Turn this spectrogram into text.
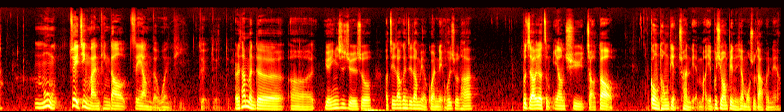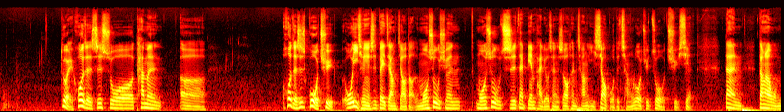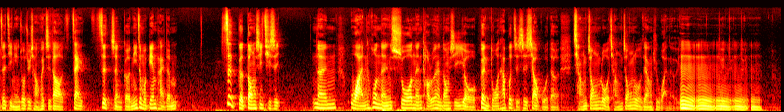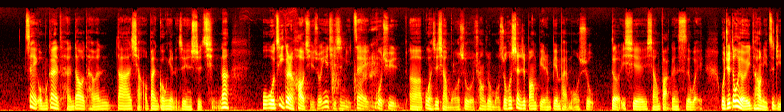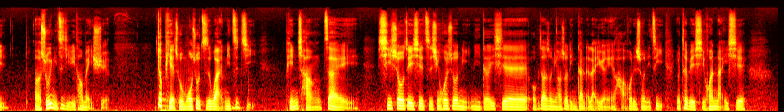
目最近蛮听到这样的问题，对对对，而他们的呃原因是觉得说呃这招跟这招没有关联，或者说他。不知道要怎么样去找到共通点串联嘛，也不希望变成像魔术大会那样。对，或者是说他们呃，或者是过去我以前也是被这样教导的。魔术宣魔术师在编排流程的时候，很常以效果的强弱去做曲线。但当然，我们这几年做剧场会知道，在这整个你怎么编排的这个东西，其实。能玩或能说能讨论的东西有更多，它不只是效果的强中弱、强中弱这样去玩而已。嗯嗯嗯，对对对嗯。在我们刚才谈到台湾大家想要办公演的这件事情，那我我自己个人好奇说，因为其实你在过去呃，不管是小魔术创作魔术，或甚至帮别人编排魔术的一些想法跟思维，我觉得都会有一套你自己呃属于你自己的一套美学。就撇除魔术之外，你自己平常在吸收这些资讯，或者说你你的一些我不知道说你要说灵感的来源也好，或者说你自己有特别喜欢哪一些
